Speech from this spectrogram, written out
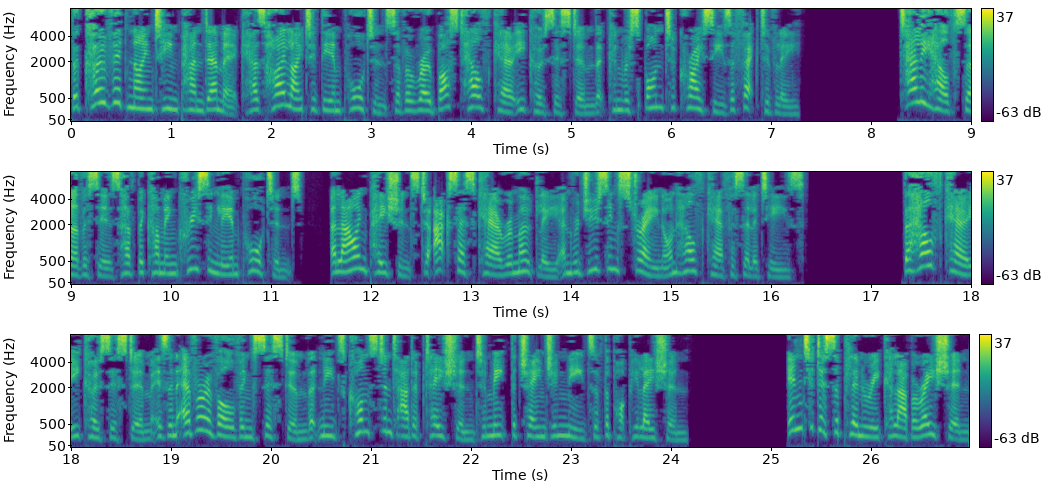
The COVID-19 pandemic has highlighted the importance of a robust healthcare ecosystem that can respond to crises effectively. Telehealth services have become increasingly important, allowing patients to access care remotely and reducing strain on healthcare facilities. The healthcare ecosystem is an ever evolving system that needs constant adaptation to meet the changing needs of the population. Interdisciplinary collaboration,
